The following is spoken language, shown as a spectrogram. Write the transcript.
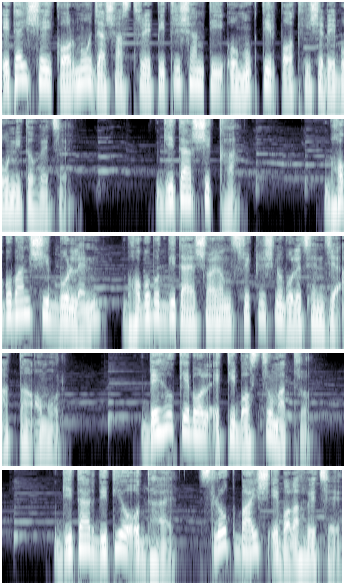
এটাই সেই কর্ম যা শাস্ত্রে পিতৃশান্তি ও মুক্তির পথ হিসেবে বর্ণিত হয়েছে। গীতার শিক্ষা। ভগবান শিব বললেন ভগবদ্গীতায় স্বয়ং শ্রীকৃষ্ণ বলেছেন যে আত্মা অমর। দেহ কেবল একটি বস্ত্র মাত্র। গীতার দ্বিতীয় অধ্যায়, শ্লোক বাইশ এ বলা হয়েছে,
